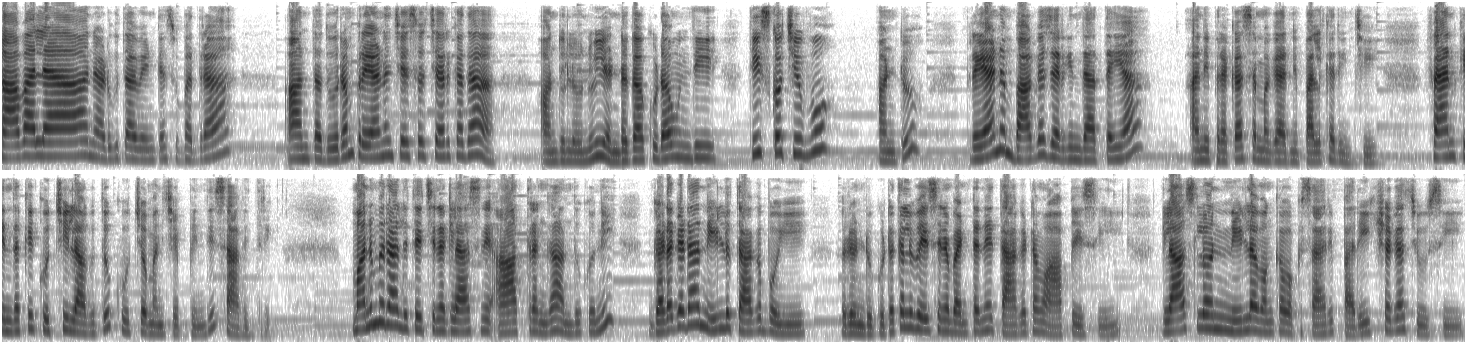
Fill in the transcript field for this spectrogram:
కావాలా? అని అడుగుతావేంటే సుభద్ర అంత దూరం ప్రయాణం చేసి వచ్చారు కదా అందులోనూ ఎండగా కూడా ఉంది. తీసుకొచ్చివ్వు అంటూ ప్రయాణం బాగా జరిగిందా అత్తయ్య? అని ప్రకాశమ్మ గారిని పలకరించి ఫ్యాన్ కిందకి కుర్చీ లాగుతూ కూర్చోమని చెప్పింది సావిత్రి. మనుమరాలు తెచ్చిన గ్లాసుని ఆత్రంగా అందుకుని గడగడా నీళ్ళు తాగబోయి రెండు గుటకలు వేసిన వెంటనే తాగటం ఆపేసి గ్లాసులోని నీళ్ళ వంక ఒకసారి పరీక్షగా చూసి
